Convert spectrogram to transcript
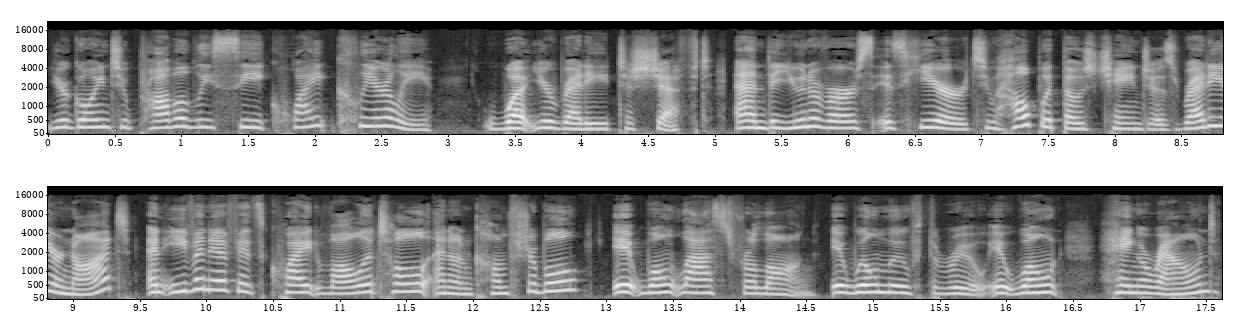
you're going to probably see quite clearly what you're ready to shift. And the universe is here to help with those changes, ready or not. And even if it's quite volatile and uncomfortable, it won't last for long. It will move through, it won't hang around.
